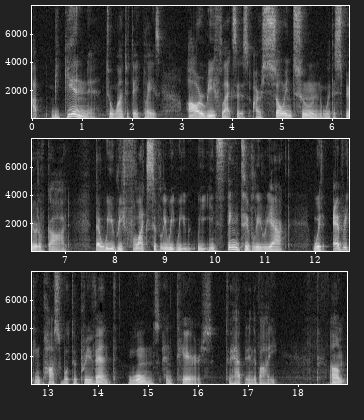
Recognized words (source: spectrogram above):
uh, begin to want to take place, our reflexes are so in tune with the Spirit of God that we reflexively, we, we, we instinctively react with everything possible to prevent wounds and tears to happen in the body. Um,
